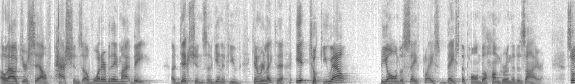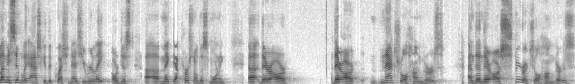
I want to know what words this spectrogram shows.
allowed yourself passions of whatever they might be? Addictions, again, if you can relate to that, it took you out beyond a safe place based upon the hunger and the desire. So let me simply ask you the question as you relate or just uh, uh, make that personal this morning. Uh, there, are, there are natural hungers, and then there are spiritual hungers.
